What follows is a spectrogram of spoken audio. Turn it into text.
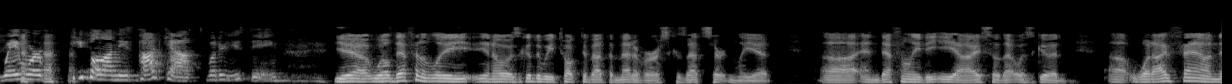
way more people on these podcasts. What are you seeing? Yeah, well, definitely, you know, it was good that we talked about the metaverse because that's certainly it. Uh, and definitely DEI. So that was good. Uh, what I've found,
